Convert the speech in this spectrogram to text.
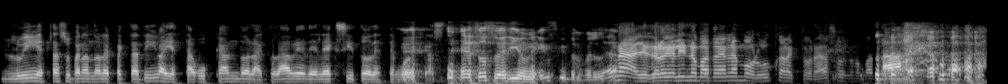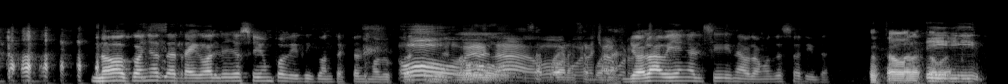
Luis está superando la expectativa y está buscando la clave del éxito de este podcast. Eso sería un éxito, ¿verdad? Nah, yo creo que Luis nos va a traer las moluscos al actorazo. Que nos va a traer. Ah, No, coño, te traigo el de Yo soy un político antes que el Molusco. Oh. Yo la vi en el cine, hablamos de eso ahorita. Está bueno, está bueno. y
